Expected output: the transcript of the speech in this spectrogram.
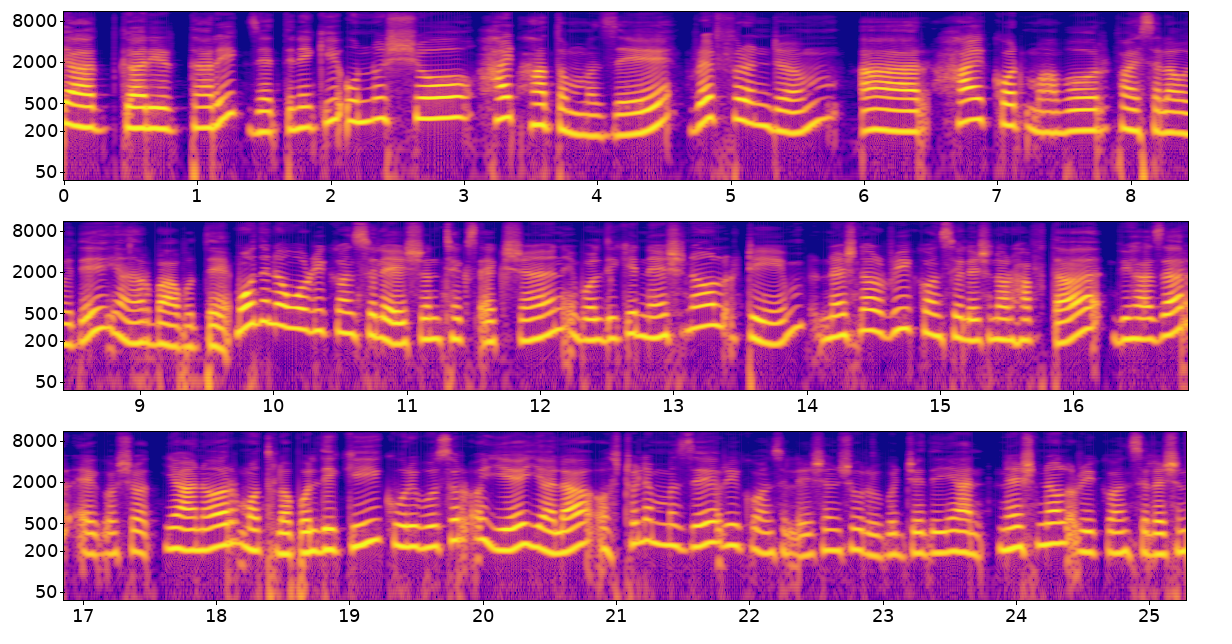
ইয়াদ গাড়ির তারিখ যেতে নাকি উনিশশো ষাট হাতম মাঝে রেফারেন্ডাম আর হাই কোর্ট মাবর ফাইসলা হইদে ইয়ানার বাবদে মোদিন আওয়ার রিকনসিলেশন টেক্স অ্যাকশন বল দিকে ন্যাশনাল টিম ন্যাশনাল রিকনসিলেশনের হাফতা দুই হাজার এগোশত ইয়ানোর মতলব দিকে কুড়ি ইয়ে ইয়ালা অস্ট্রেলিয়ার মাঝে রিকনসিলেশন শুরু করছে দিয়ান ন্যাশনাল রিকনসিলেশন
